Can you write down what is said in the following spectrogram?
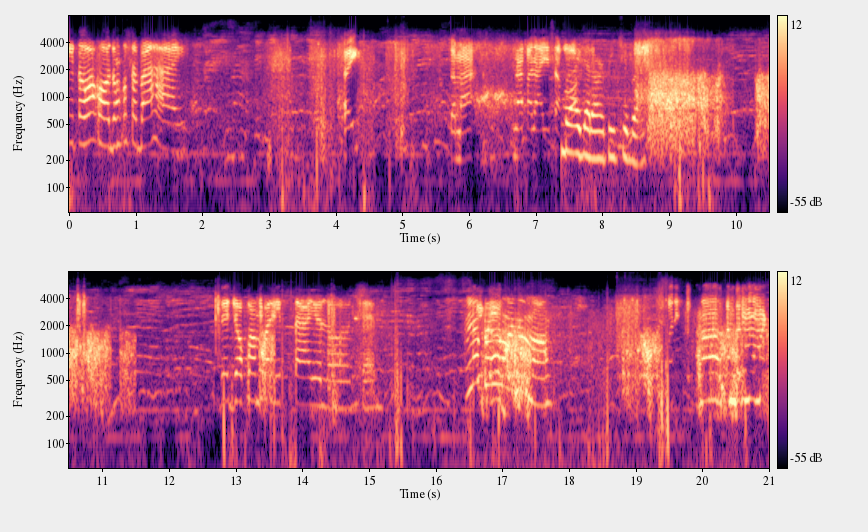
dito ako. Doon ko sa bahay. Ay. Sama. Nakalayas ako. Bro, I got RPG, bro. De, joke lang palit tayo, Loden. Ano ba yung ano mo? Ma, tanggalin mo, Mark.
